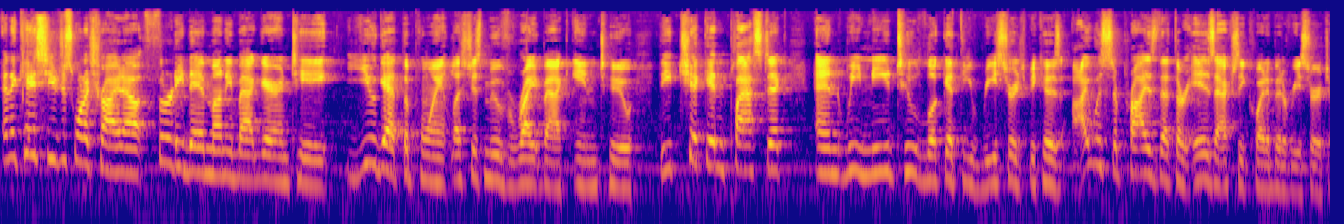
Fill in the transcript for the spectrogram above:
And in case you just want to try it out, 30 day money back guarantee, you get the point. Let's just move right back into the chicken plastic. And we need to look at the research because I was surprised that there is actually quite a bit of research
